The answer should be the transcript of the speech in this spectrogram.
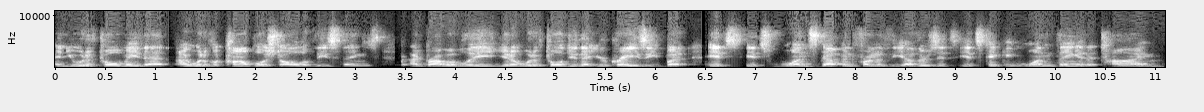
and you would have told me that I would have accomplished all of these things, I probably, you know, would have told you that you're crazy. But it's it's one step in front of the others. It's it's taking one thing at a time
